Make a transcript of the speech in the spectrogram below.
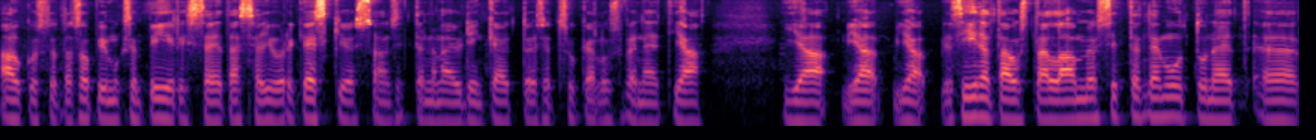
aukus tota sopimuksen piirissä. Ja tässä juuri keskiössä on sitten nämä ydinkäyttöiset sukellusveneet ja ja, ja, ja, ja siinä taustalla on myös sitten ne muuttuneet ö,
